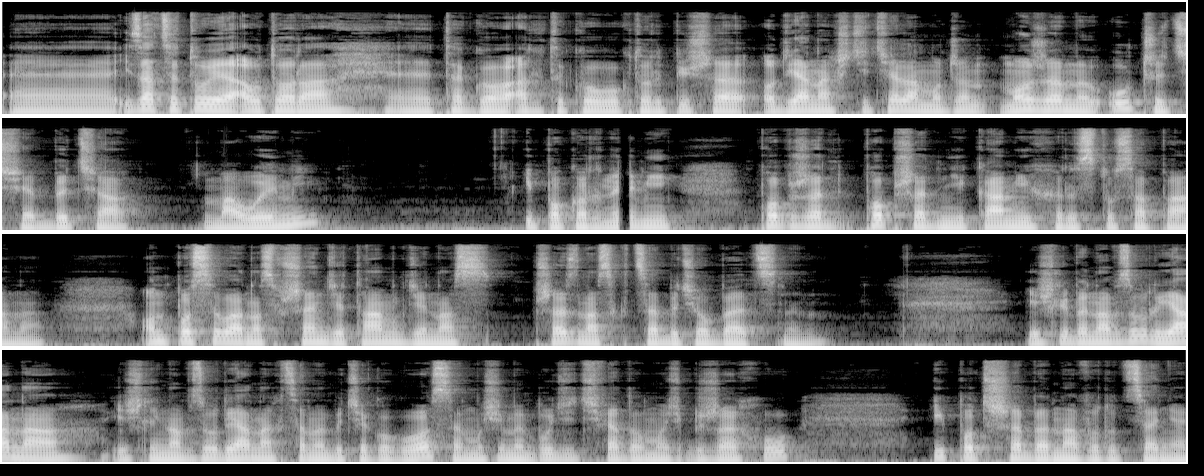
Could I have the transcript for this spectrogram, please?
E, I zacytuję autora e, tego artykułu, który pisze: Od Jana Chrzciciela możemy uczyć się bycia małymi i pokornymi poprzednikami Chrystusa Pana. On posyła nas wszędzie tam, gdzie nas, przez nas chce być obecnym. Jeśli by na wzór Jana, jeśli na wzór Jana chcemy być jego głosem, musimy budzić świadomość grzechu i potrzebę nawrócenia.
